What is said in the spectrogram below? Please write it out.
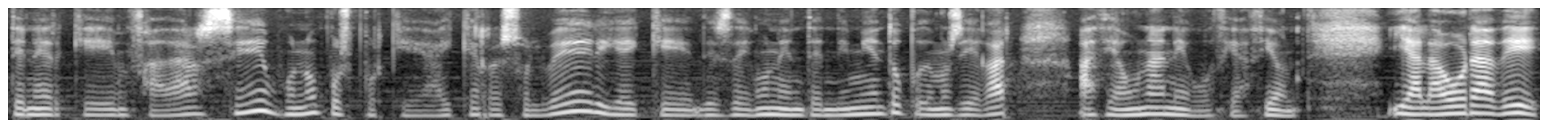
tener que enfadarse, bueno, pues porque hay que resolver y hay que, desde un entendimiento, podemos llegar hacia una negociación. Y a la hora de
